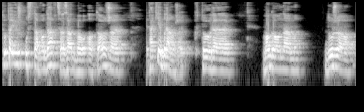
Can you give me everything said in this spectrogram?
Tutaj już ustawodawca zadbał o to, że takie branże, które mogą nam dużo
